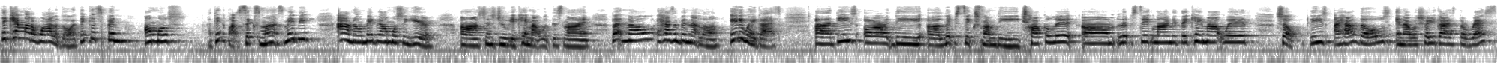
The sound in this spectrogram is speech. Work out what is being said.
They came out a while ago. I think it's been almost I think about six months maybe I don't know maybe almost a year uh, since Juvia came out with this line. But no it hasn't been that long. Anyway guys uh, these are the uh, lipsticks from the chocolate um, lipstick line that they came out with so these I have those and I will show you guys the rest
